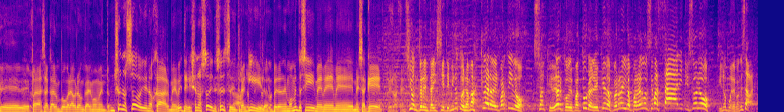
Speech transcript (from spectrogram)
Eh, para sacar un poco la bronca del momento. Yo no soy de enojarme, viste, que yo no soy, soy tranquilo. Pero en el momento sí me, me, me, me saqué. Pero atención, 37 minutos, la más clara del partido. Saque de arco de Factura, le queda a Ferreira para el gol, se va Sanity solo y no puede con De Sábato.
